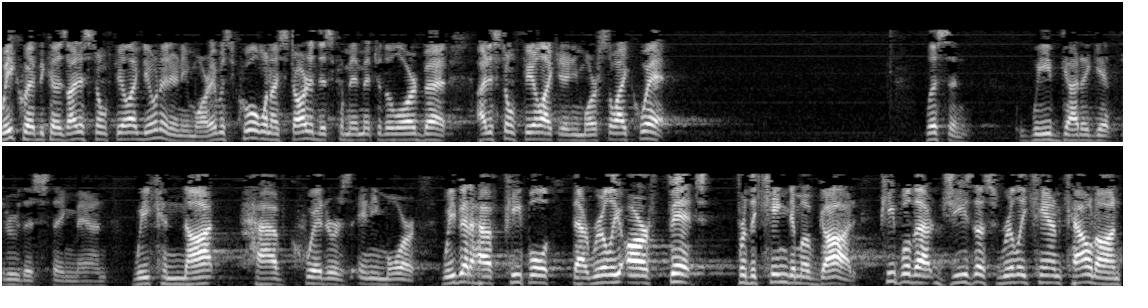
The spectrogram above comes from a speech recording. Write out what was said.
We quit because I just don't feel like doing it anymore. It was cool when I started this commitment to the Lord, but I just don't feel like it anymore, so I quit. Listen, we've got to get through this thing, man. We cannot have quitters anymore. We've got to have people that really are fit for the kingdom of God. People that Jesus really can count on.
